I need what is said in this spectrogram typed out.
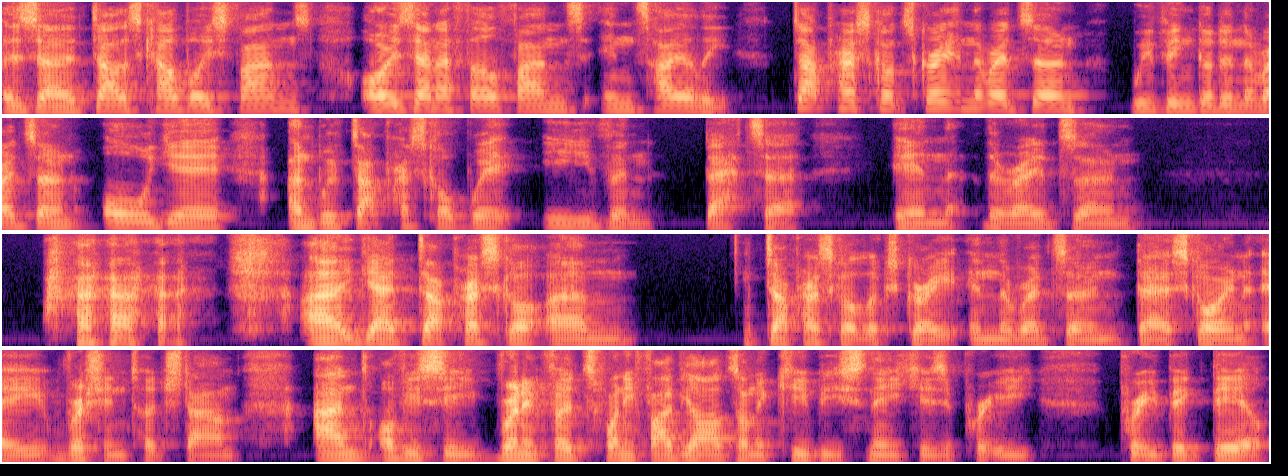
as uh, Dallas Cowboys fans or as NFL fans entirely. Dak Prescott's great in the red zone. We've been good in the red zone all year. And with Dak Prescott, we're even better in the red zone. uh, yeah, Dak Prescott. Um, Dak Prescott looks great in the red zone. They're scoring a rushing touchdown, and obviously running for 25 yards on a QB sneak is a pretty, pretty big deal.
